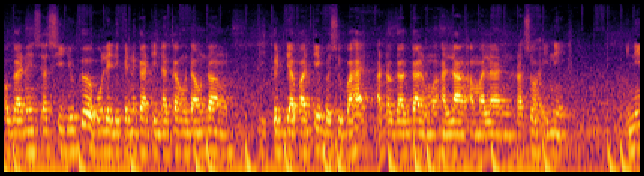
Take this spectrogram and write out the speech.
organisasi juga boleh dikenakan tindakan undang-undang jika didapati bersubahat atau gagal menghalang amalan rasuah ini. Ini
